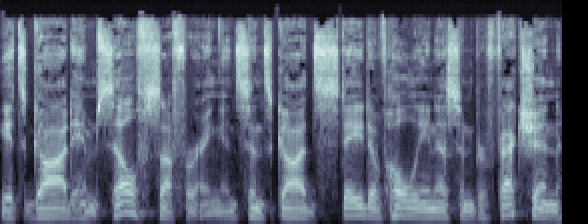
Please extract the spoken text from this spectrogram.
it's God himself suffering. And since God's state of holiness and perfection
